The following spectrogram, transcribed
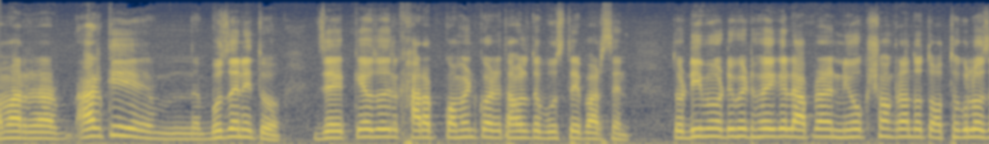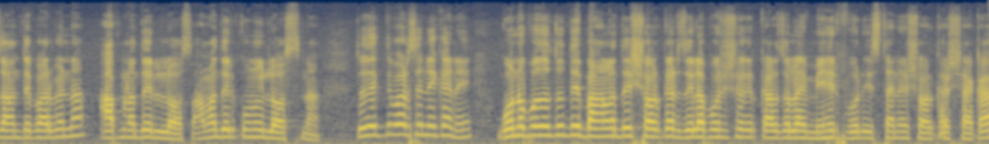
আমার আর- কি বুঝেনি তো যে কেউ যদি খারাপ কমেন্ট করে তাহলে তো বুঝতেই পারছেন। তো ডিমোটিভেট হয়ে গেলে আপনারা নিয়োগ সংক্রান্ত তথ্যগুলো জানতে পারবেন না, আপনাদের লস আমাদের কোনো লস না। তো দেখতে পাচ্ছেন এখানে, গণপ্রজাতন্ত্রী বাংলাদেশ সরকার জেলা প্রশাসকের কার্যালয় মেহেরপুর স্থানীয় সরকার শাখা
